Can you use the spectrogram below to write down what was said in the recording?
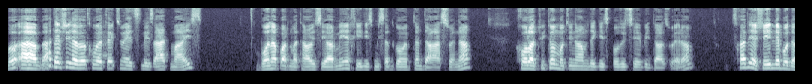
1796 წლის 10 მაისს ბონაპარტმა თავისი არმია ხიდის მისადგომებთან დაასვენა, ხოლო თვითონ მოწინააღმდეგის პოზიციები დაზვერა. ცხადია, შეიძლებოდა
